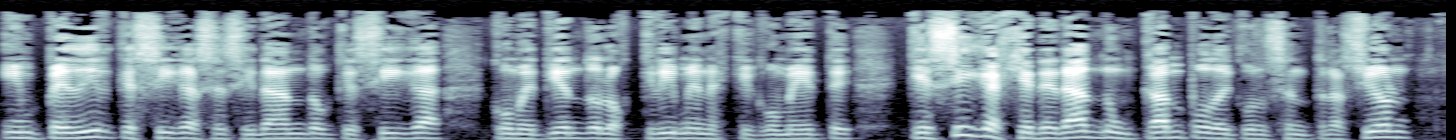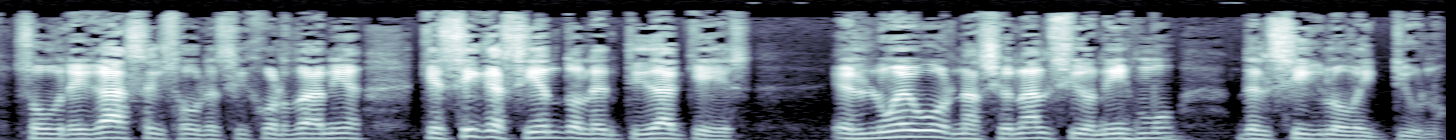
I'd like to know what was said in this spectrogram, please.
impedir que siga asesinando, que siga cometiendo los crímenes que comete, que siga generando un campo de concentración sobre Gaza y sobre Cisjordania, que siga siendo la entidad que es, el nuevo nacional sionismo del siglo XXI.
